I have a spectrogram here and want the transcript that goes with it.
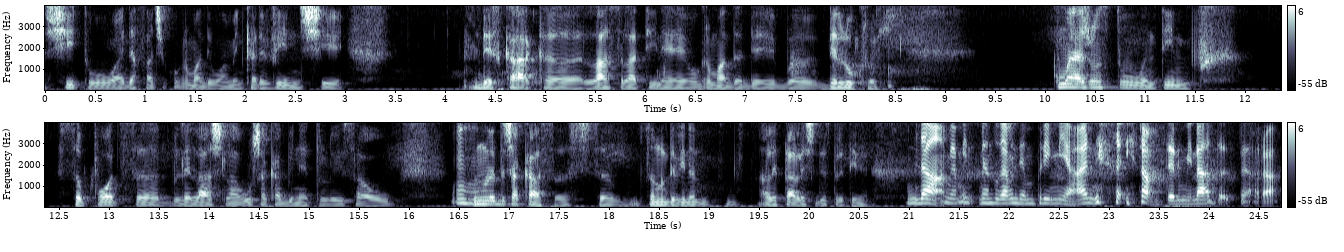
și tu ai de-a face cu o grămadă de oameni care vin și descarcă, lasă la tine o grămadă de, bă, de lucruri. Cum ai ajuns tu în timp să poți să le lași la ușa cabinetului sau uh-huh. să nu le duci acasă și să, să nu devină ale tale și despre tine? Da, mi-am, mi-aduc aminte în primii ani, eram terminată seara,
